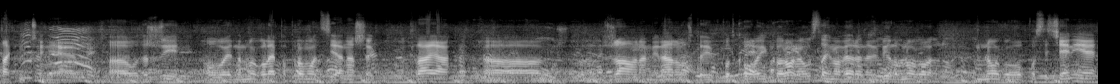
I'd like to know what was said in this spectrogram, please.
takmičenje održi. Ovo je jedna mnogo lepa promocija našeg kraja. Žao nam je naravno što i pod ovim korona uslovima verujem da bi bilo mnogo, mnogo posećenije,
